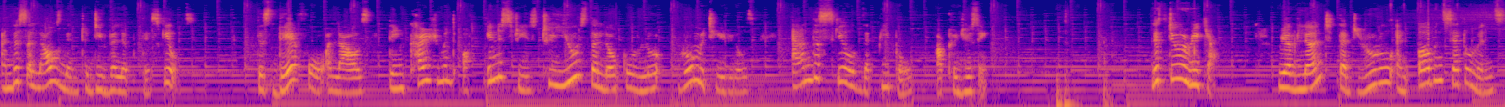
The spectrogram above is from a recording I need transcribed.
and this allows them to develop their skills. This therefore allows the encouragement of industries to use the local raw materials and the skills that people are producing. Let's do a recap. We have learned that rural and urban settlements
